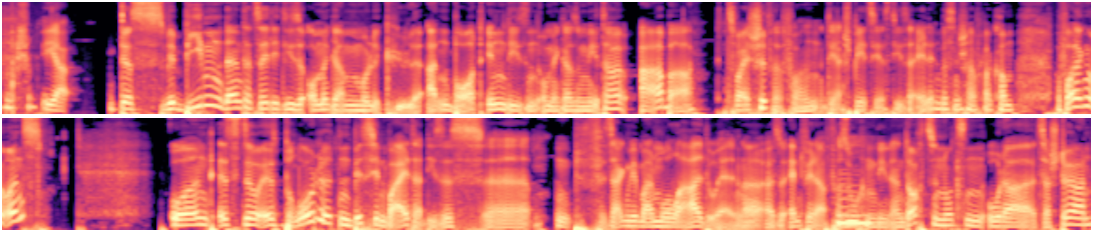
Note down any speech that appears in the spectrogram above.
machen. Ja. Das, wir beamen dann tatsächlich diese Omega-Moleküle an Bord in diesen Omegasometer, aber zwei Schiffe von der Spezies dieser Alien-Wissenschaftler kommen, verfolgen uns. Und es, so, es brodelt ein bisschen weiter, dieses, äh, sagen wir mal, Moralduell. Ne? Also entweder versuchen mhm. die dann doch zu nutzen oder zerstören.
